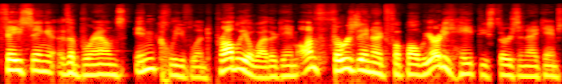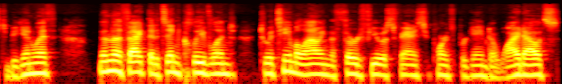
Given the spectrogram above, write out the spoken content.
facing the Browns in Cleveland, probably a weather game on Thursday night football. We already hate these Thursday night games to begin with. Then the fact that it's in Cleveland to a team allowing the third fewest fantasy points per game to wideouts.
